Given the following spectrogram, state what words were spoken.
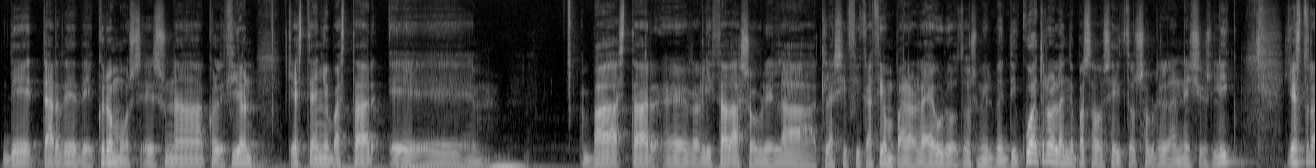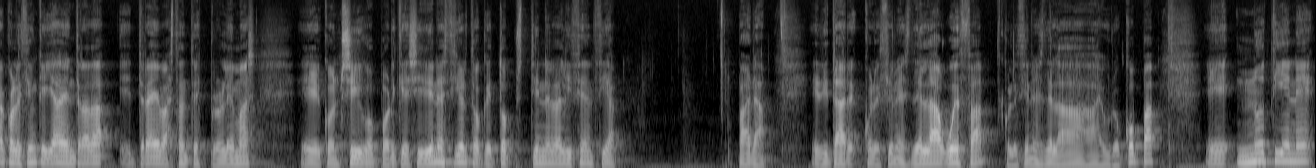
de Tarde de Cromos. Es una colección que este año va a estar, eh, va a estar eh, realizada sobre la clasificación para la Euro 2024. El año pasado se hizo sobre la Nations League. Y es otra colección que ya de entrada trae bastantes problemas eh, consigo. Porque si bien es cierto que Tops tiene la licencia para editar colecciones de la UEFA, colecciones de la Eurocopa, eh, no tiene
